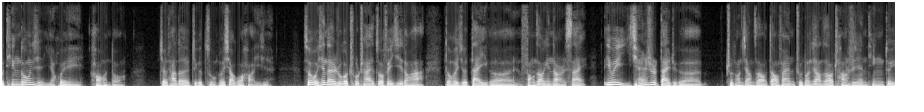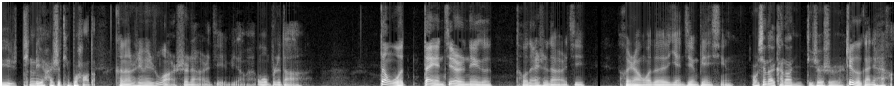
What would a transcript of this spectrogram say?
不听东西也会好很多，就它的这个阻隔效果好一些。所以我现在如果出差坐飞机的话，都会就带一个防噪音的耳塞，因为以前是带这个主动降噪，但我发现主动降噪长时间听对于听力还是挺不好的。可能是因为入耳式的耳机比较好，我不知道。但我戴眼镜儿那个头戴式的耳机，会让我的眼镜变形。我现在看到你的确是这个感觉还好。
